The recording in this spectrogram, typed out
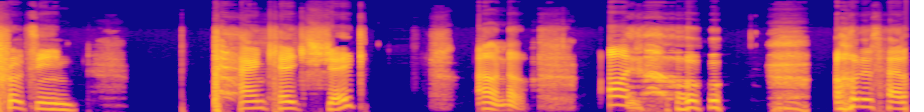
protein pancake shake. I don't know. All I know, Otis had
